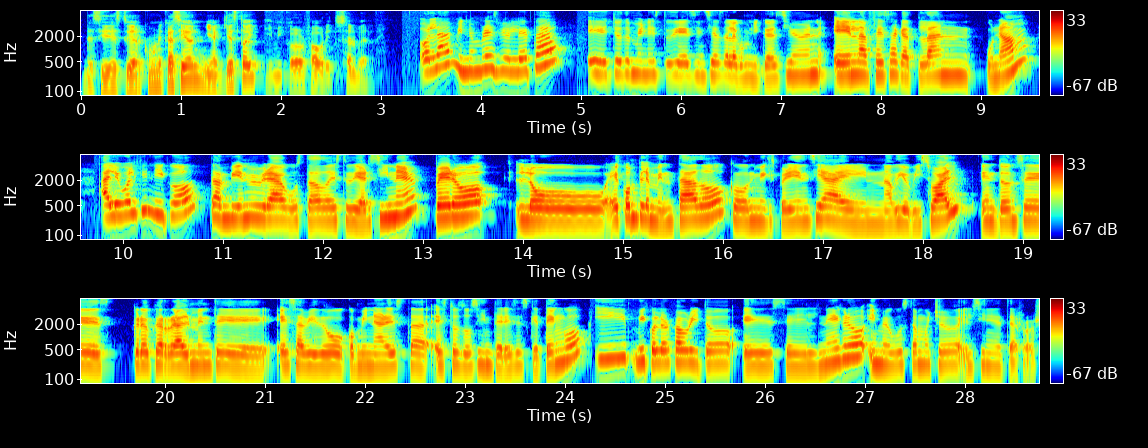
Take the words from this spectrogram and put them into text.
decidí estudiar comunicación y aquí estoy y mi color favorito es el verde. Hola, mi nombre es Violeta. Eh, yo también estudié Ciencias de la Comunicación en la FESA Catlán UNAM. Al igual que Nico, también me hubiera gustado estudiar cine, pero lo he complementado con mi experiencia en audiovisual, entonces creo que realmente he sabido combinar estos dos intereses que tengo y mi color favorito es el negro y me gusta mucho el cine de terror.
